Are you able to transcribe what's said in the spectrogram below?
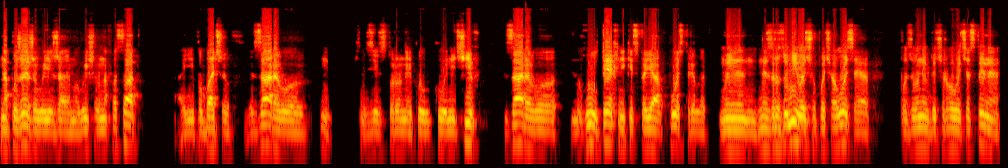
на пожежу виїжджаємо. Вийшов на фасад і побачив зарево ну, зі сторони кулинічів зарево, гул техніки стояв, постріли. Ми не зрозуміли, що почалося. Я подзвонив до чергової частини,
